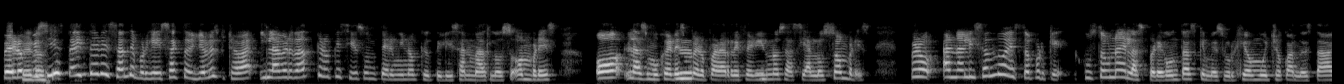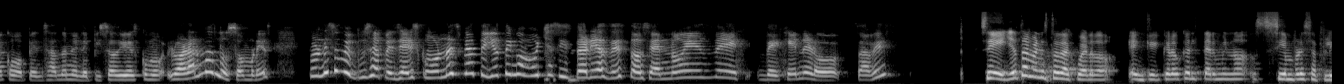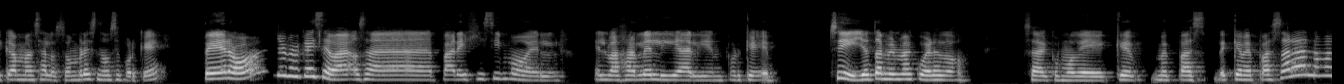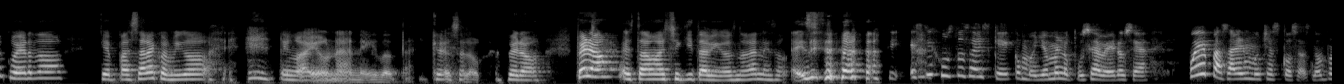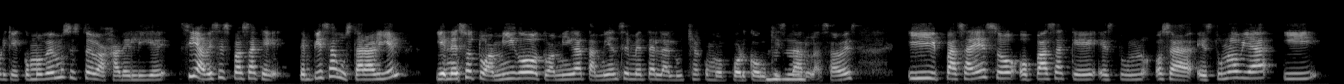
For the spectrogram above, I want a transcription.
Pero, pues sí, está interesante porque exacto, yo lo escuchaba y la verdad creo que sí es un término que utilizan más los hombres o las mujeres, mm. pero para referirnos hacia los hombres. Pero analizando esto, porque justo una de las preguntas que me surgió mucho cuando estaba como pensando en el episodio es como, ¿lo harán más los hombres? Pero en eso me puse a pensar, es como, no, espérate, yo tengo muchas historias de esto, o sea, no es de, de género, ¿sabes? Sí, yo también estoy de acuerdo en que creo que el término siempre se aplica más a los hombres, no sé por qué. Pero yo creo que ahí se va, o sea, parejísimo el, el bajarle el a alguien, porque sí, yo también me acuerdo, o sea, como de que me pas de que me pasara, no me acuerdo, que pasara conmigo, tengo ahí una anécdota, creo solo pero, pero estaba más chiquita, amigos, no hagan eso. Sí, es que justo, ¿sabes qué? Como yo me lo puse a ver, o sea, puede pasar en muchas cosas, ¿no? Porque como vemos esto de bajar el ligue, sí, a veces pasa que te empieza a gustar a alguien, y en eso tu amigo o tu amiga también se mete en la lucha como por conquistarla, ¿sabes? Y pasa eso, o pasa que es tu, o sea, es tu novia y,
